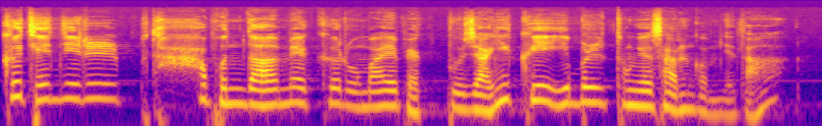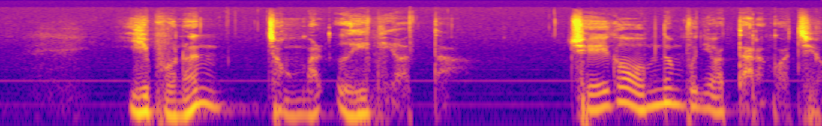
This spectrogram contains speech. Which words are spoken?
그된 일을 다 본 다음에 그 로마의 백부장이 그의 입을 통해서 하는 겁니다. 이분은 정말 의인이었다. 죄가 없는 분이었다는 거죠.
